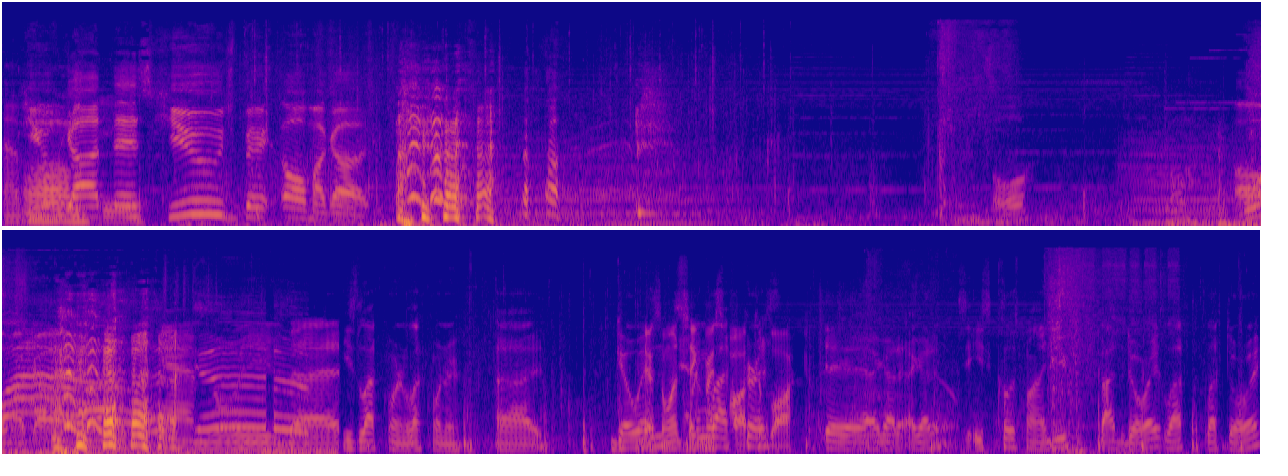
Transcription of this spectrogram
Have You Um, got a- this huge bear. Oh my god. Oh. Oh my I god. can't believe that. He's left corner. Left corner. Uh, go in. Yeah, someone take turn my left, spot to block. Yeah, yeah, yeah, I got it. I got it. He's close behind you. By the doorway. Left. Left doorway.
